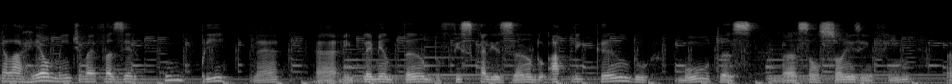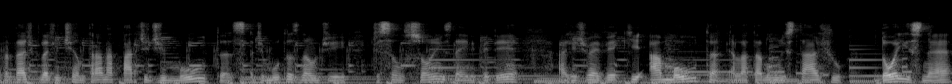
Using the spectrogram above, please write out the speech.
ela realmente vai fazer cumprir, né, é, implementando, fiscalizando, aplicando multas, uh, sanções, enfim. Na verdade, quando a gente entrar na parte de multas, de multas não, de, de sanções da NPD, a gente vai ver que a multa ela está num estágio 2, né?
